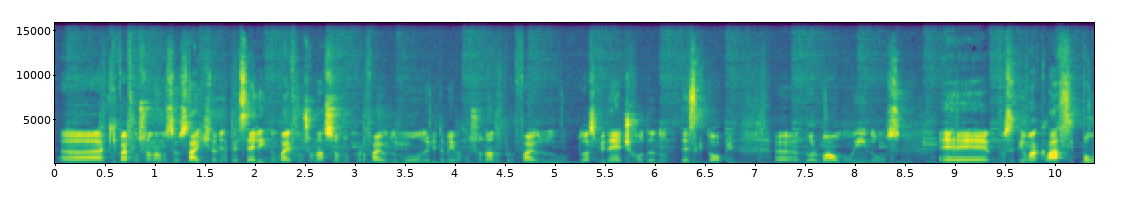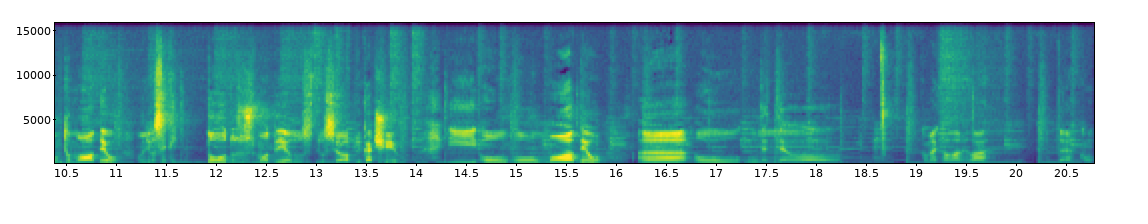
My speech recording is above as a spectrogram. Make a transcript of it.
uh, que vai funcionar no seu site também, a PCL, e não vai funcionar só no profile do Mono, ele também vai funcionar no profile do, do AspNet rodando desktop uh, normal no Windows. É, você tem uma classe .model, onde você tem todos os modelos do seu aplicativo. E, ou, ou model, uh, ou um, DTO. Como é que é o nome lá? É, com,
